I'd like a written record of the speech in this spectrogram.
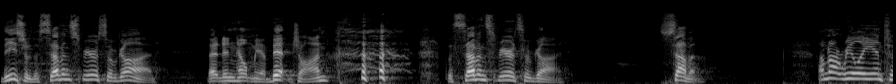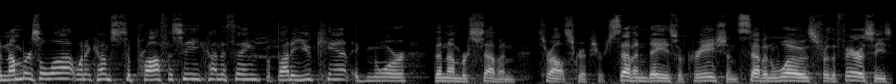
These are the seven spirits of God. That didn't help me a bit, John. the seven spirits of God. Seven. I'm not really into numbers a lot when it comes to prophecy kind of thing, but buddy, you can't ignore the number seven throughout Scripture. Seven days of creation, seven woes for the Pharisees,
